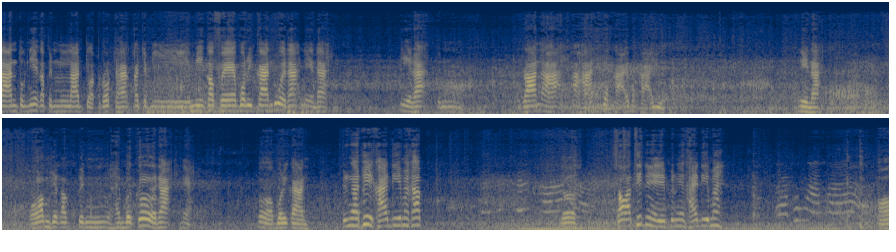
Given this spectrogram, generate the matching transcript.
ลานตรงนี้ก็เป็นลานจอดรถนะฮะก็จะมีมีกาแฟบริการด้วยนะนี่นะนี่นะเป็นร้านอาหารอาหารที่เขาขายมาขายอยู่ นี่นะพร้อมจะกับเป็นแฮมเบอร์เกอร์นะเนี่ย ก็บริการเป็นไงพี่ขายดีไหมครับเออเสาร์อาทิตย์นี่เป็นไงขายดีไหมเออเพิ่งมาค่ะอ๋อ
